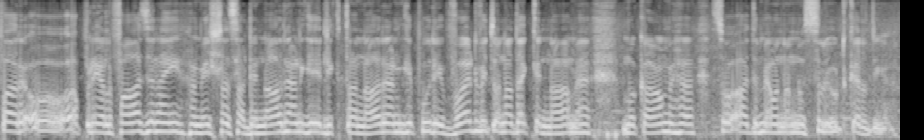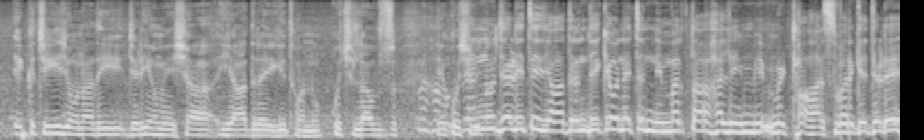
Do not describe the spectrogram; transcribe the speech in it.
ਪਰ ਉਹ ਆਪਣੇ ਅਲਫਾਜ਼ ਰਾਹੀਂ ਹਮੇਸ਼ਾ ਸਾਡੇ ਨਾਲ ਰਹਿਣਗੇ ਲਿਖਤਾਂ ਨਾਲ ਰਹਿਣਗੇ। ਪੂਰੇ ਵਰਲਡ ਵਿੱਚ ਉਹਨਾਂ ਦਾ ਇੱਕ ਨਾਮ ਹੈ ਮੁਕਾਮ ਹੈ। ਸੋ ਅੱਜ ਮੈਂ ਉਹਨਾਂ ਨੂੰ ਸਲੂਟ ਕਰਦੀ ਹਾਂ। ਇੱਕ ਚੀਜ਼ ਉਹਨਾਂ ਦੀ ਜਿਹੜੀ ਹਮੇਸ਼ਾ ਯਾਦ ਰਹੇਗੀ ਤੁਹਾਨੂੰ ਕੁਝ ਲਫ਼ਜ਼ ਜਾਂ ਕੁਝ ਮੈਨੂੰ ਜਿਹੜੀ ਚੀਜ਼ ਯਾਦ ਰਹਿੰਦੀ ਕਿ ਉਹਨੇ ਚ ਨਿਮਰਤਾ, ਹਲੀਮੀ, ਮਿਠਾਸ ਵਰਗੇ ਜਿਹੜੇ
